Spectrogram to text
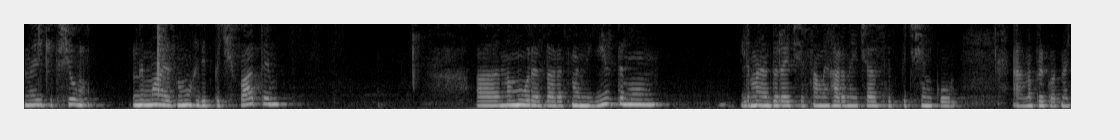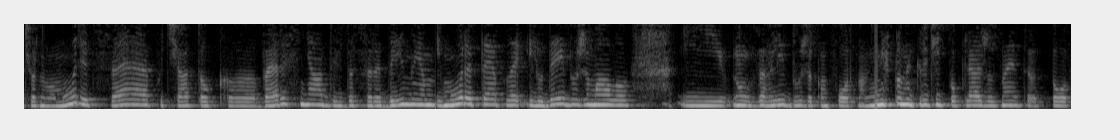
навіть якщо немає змоги відпочивати, е, на море зараз ми не їздимо. Для мене, до речі, самий гарний час відпочинку, наприклад, на Чорному морі це початок е, вересня, десь до середини. І море тепле, і людей дуже мало, і ну, взагалі дуже комфортно. Ніхто не кричить по пляжу, знаєте, то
